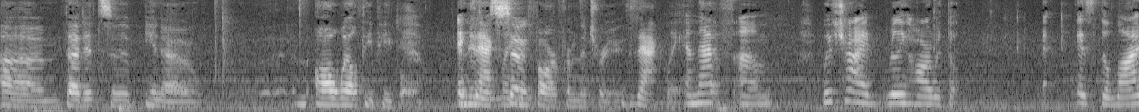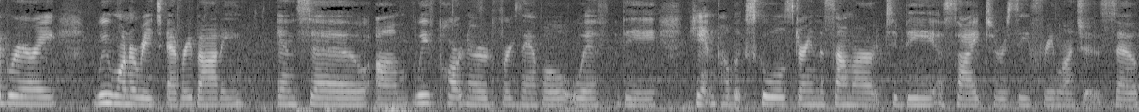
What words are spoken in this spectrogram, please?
um, that it's a, you know, all wealthy people. And Exactly. so far from the truth. Exactly, and that's um, we've tried really hard with the as the library. We want to reach everybody, and so um, we've partnered, for example, with the Canton Public Schools during the summer to be a site to receive free lunches. So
